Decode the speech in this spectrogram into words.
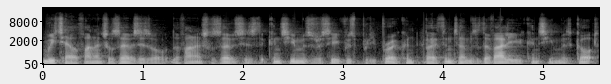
retail financial services or the financial services that consumers receive was pretty broken, both in terms of the value consumers got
